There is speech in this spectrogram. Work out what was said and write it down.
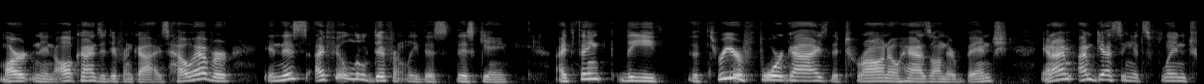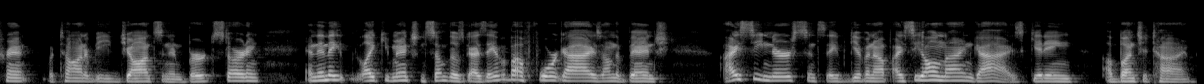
Martin and all kinds of different guys. However, in this, I feel a little differently this this game. I think the the three or four guys that Toronto has on their bench, and I'm I'm guessing it's Flynn, Trent, Watanabe, Johnson, and Burt starting. And then they, like you mentioned, some of those guys, they have about four guys on the bench. I see Nurse since they've given up. I see all nine guys getting a bunch of time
